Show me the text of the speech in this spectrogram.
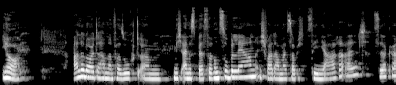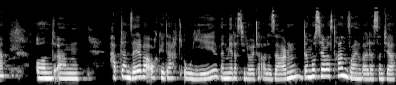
ja, alle Leute haben dann versucht, ähm, mich eines Besseren zu belehren. Ich war damals, glaube ich, zehn Jahre alt, circa, und ähm, habe dann selber auch gedacht, oh je, wenn mir das die Leute alle sagen, dann muss ja was dran sein, weil das sind ja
